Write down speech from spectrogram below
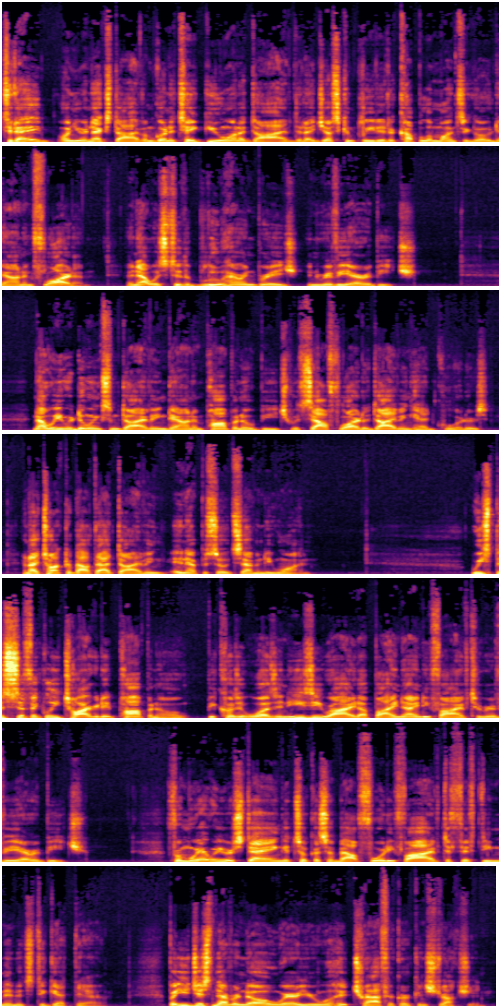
Today, on your next dive, I'm going to take you on a dive that I just completed a couple of months ago down in Florida, and that was to the Blue Heron Bridge in Riviera Beach. Now, we were doing some diving down in Pompano Beach with South Florida Diving Headquarters, and I talked about that diving in episode 71. We specifically targeted Pompano because it was an easy ride up I 95 to Riviera Beach. From where we were staying, it took us about 45 to 50 minutes to get there. But you just never know where you will hit traffic or construction.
